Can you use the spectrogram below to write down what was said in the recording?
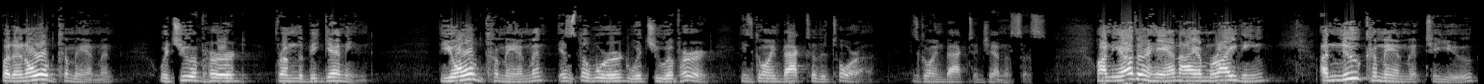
but an old commandment which you have heard from the beginning. The old commandment is the word which you have heard. He's going back to the Torah. He's going back to Genesis. On the other hand, I am writing a new commandment to you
